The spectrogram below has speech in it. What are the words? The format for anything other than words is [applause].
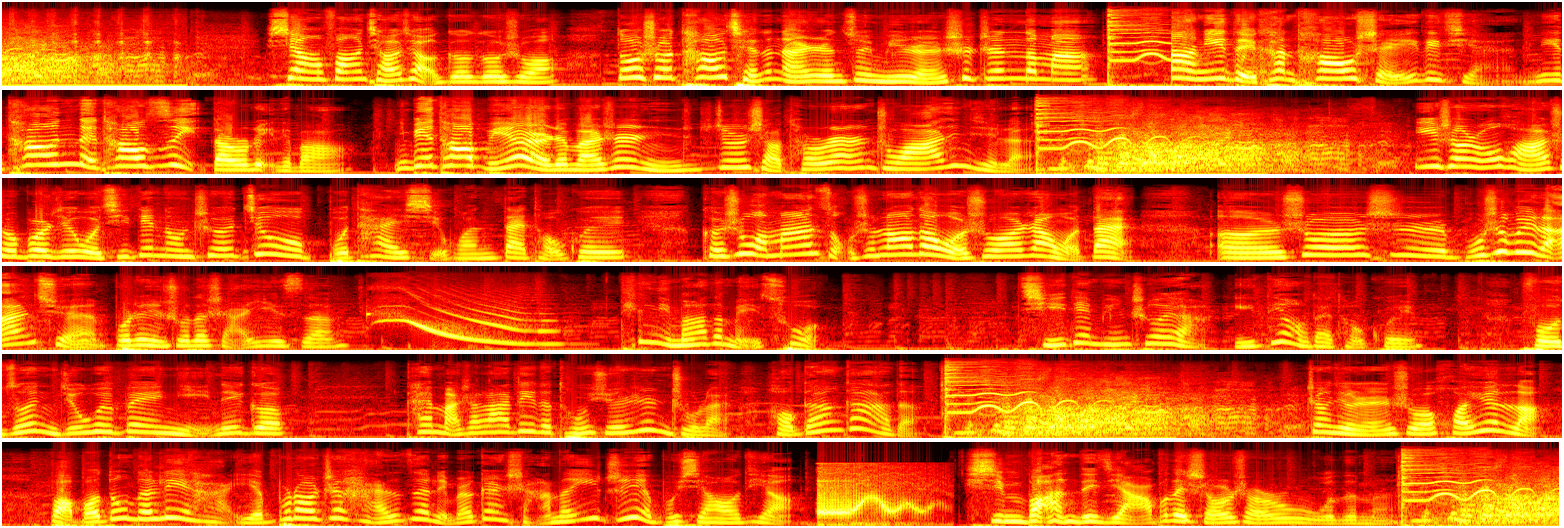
[laughs] 向方巧巧哥哥说：“都说掏钱的男人最迷人，是真的吗？那你得看掏谁的钱，你掏你得掏自己兜里的吧，你别掏别人的，完事儿你就是小偷，让人抓进去了。”一生荣华说：“波儿姐，我骑电动车就不太喜欢戴头盔，可是我妈总是唠叨我说让我戴，呃，说是不是为了安全？不知你说的啥意思？听你妈的没错，骑电瓶车呀，一定要戴头盔。”否则你就会被你那个开玛莎拉蒂的同学认出来，好尴尬的。正经人说怀孕了，宝宝动得厉害，也不知道这孩子在里边干啥呢，一直也不消停。新搬的家不得收拾收拾屋子吗？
